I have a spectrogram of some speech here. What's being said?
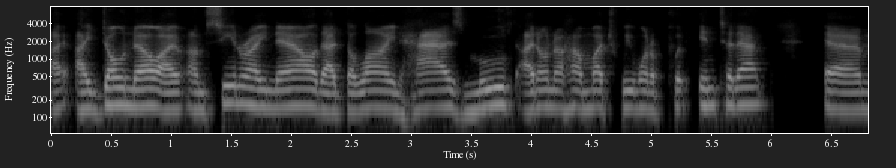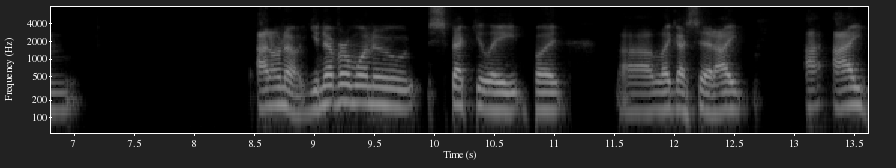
I, I don't know. I, I'm seeing right now that the line has moved. I don't know how much we want to put into that. Um, I don't know. You never want to speculate, but uh, like I said, I, I, I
